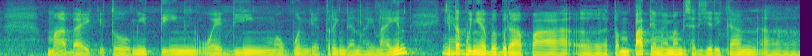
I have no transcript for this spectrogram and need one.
ma baik itu meeting, wedding maupun gathering dan lain-lain. Yeah. Kita punya beberapa uh, tempat yang memang bisa dijadikan uh,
